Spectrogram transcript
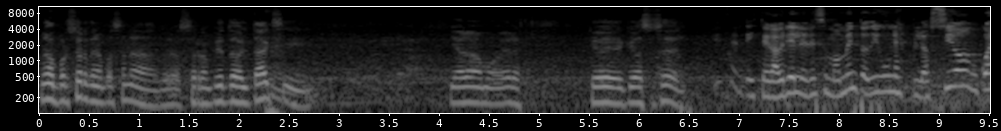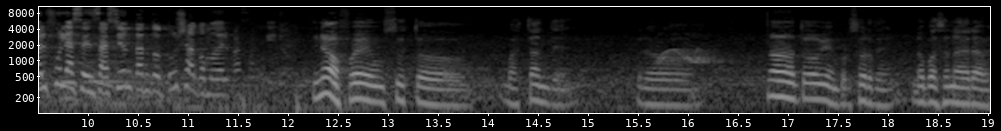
no, por suerte no pasó nada, pero se rompió todo el taxi y, y ahora vamos a ver qué, qué va a suceder. ¿Qué sentiste, Gabriel, en ese momento? Digo, una explosión. ¿Cuál fue la sensación tanto tuya como del pasajero? Y no, fue un susto bastante, pero no, no, todo bien, por suerte, no pasó nada grave.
